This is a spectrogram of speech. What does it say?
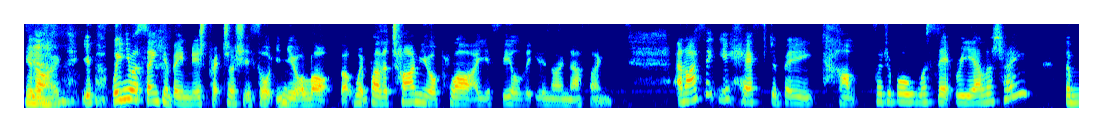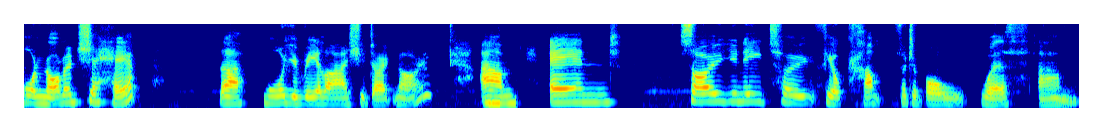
You yeah. know, you, when you were thinking of being a nurse practitioner, you thought you knew a lot, but when, by the time you apply, you feel that you know nothing. And I think you have to be comfortable with that reality. The more knowledge you have, the more you realize you don't know. Mm. Um, and So you need to feel comfortable with um,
